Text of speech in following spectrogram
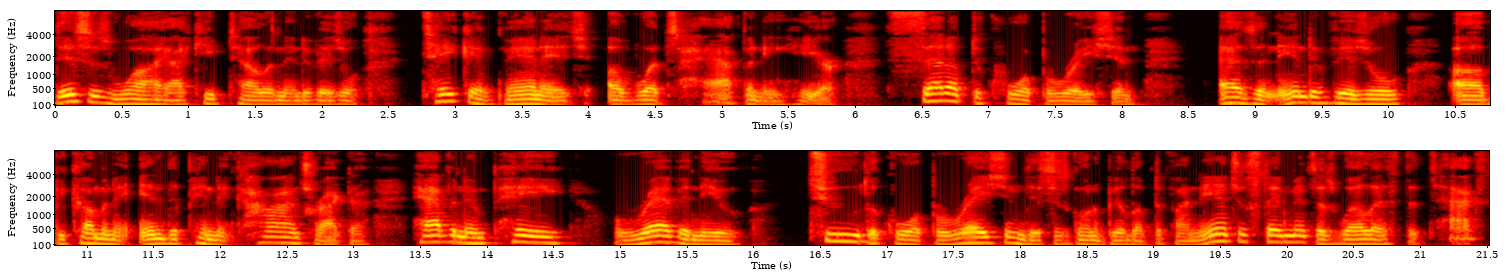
This is why I keep telling individuals take advantage of what's happening here. Set up the corporation as an individual, uh, becoming an independent contractor, having them pay revenue to the corporation. This is going to build up the financial statements as well as the tax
